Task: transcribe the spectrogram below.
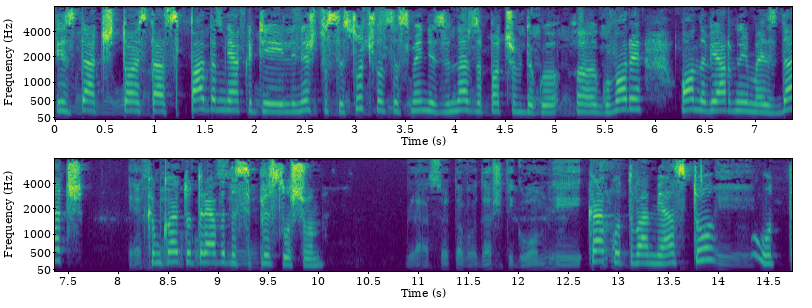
издач. Т.е. аз падам някъде или нещо се случва с мен, изведнъж започвам да го а, говоря. О, навярно има издач, към който трябва да се прислушвам. Как от това място, от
